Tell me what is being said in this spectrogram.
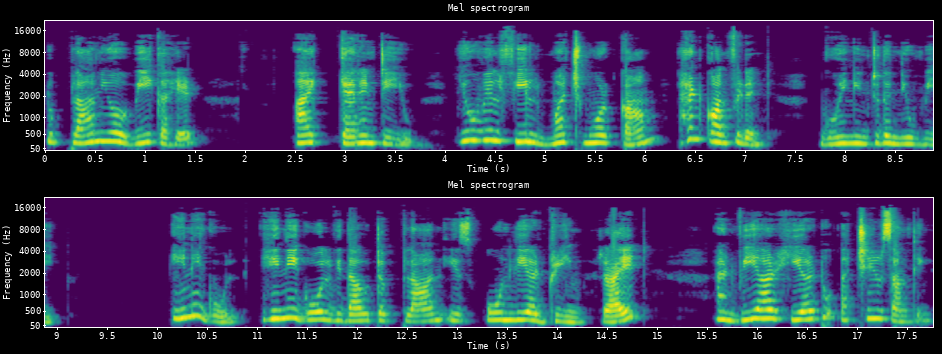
to plan your week ahead, I guarantee you, you will feel much more calm and confident going into the new week. Any goal, any goal without a plan is only a dream, right? And we are here to achieve something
